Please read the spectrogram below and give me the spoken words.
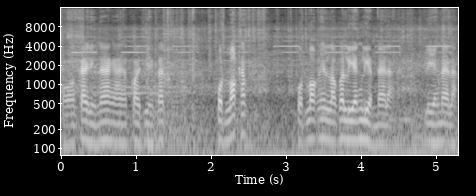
พอใกล้ถึงหน้างานก็ทีก็ปลดล็อกครับ ปลดล็อกนี่เราก็เลี้ยงเหลี่ยมได้ละ เลี้ยงได้ละ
